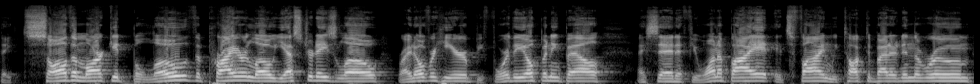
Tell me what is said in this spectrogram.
They saw the market below the prior low, yesterday's low, right over here before the opening bell. I said, if you want to buy it, it's fine. We talked about it in the room.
